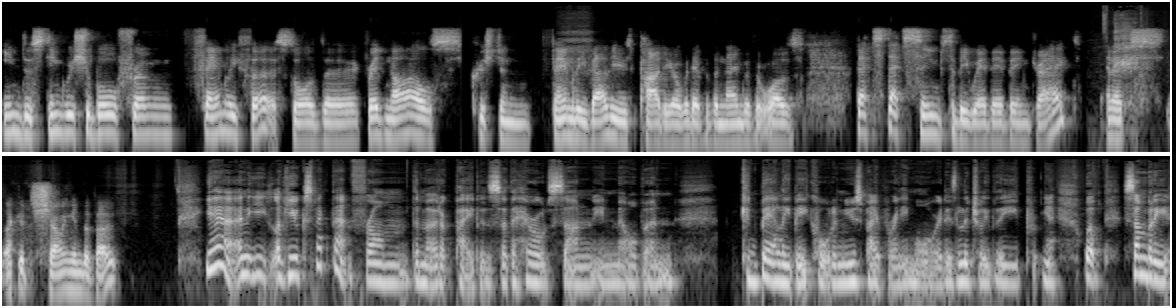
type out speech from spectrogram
indistinguishable from Family First or the Fred Nile's Christian Family Values Party or whatever the name of it was. That's that seems to be where they're being dragged, and it's like it's showing in the vote. Yeah, and you, like you expect that from the Murdoch papers. So the Herald Sun in Melbourne, could barely be called a newspaper anymore. It is literally the you know, well, somebody,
